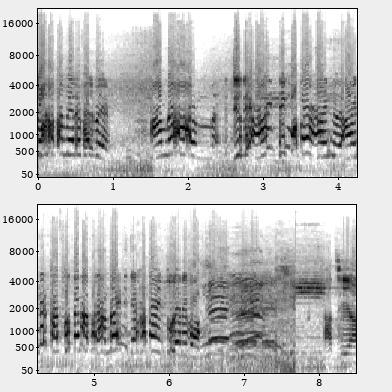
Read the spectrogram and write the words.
জনতা মেরে ফেলবে। আমরা যদি আইন ঠিক মতো আইন, আইনের কাজ করতে না পারে, আমরাই নিজের হাতে আইন তুলে নেব। আছিয়া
